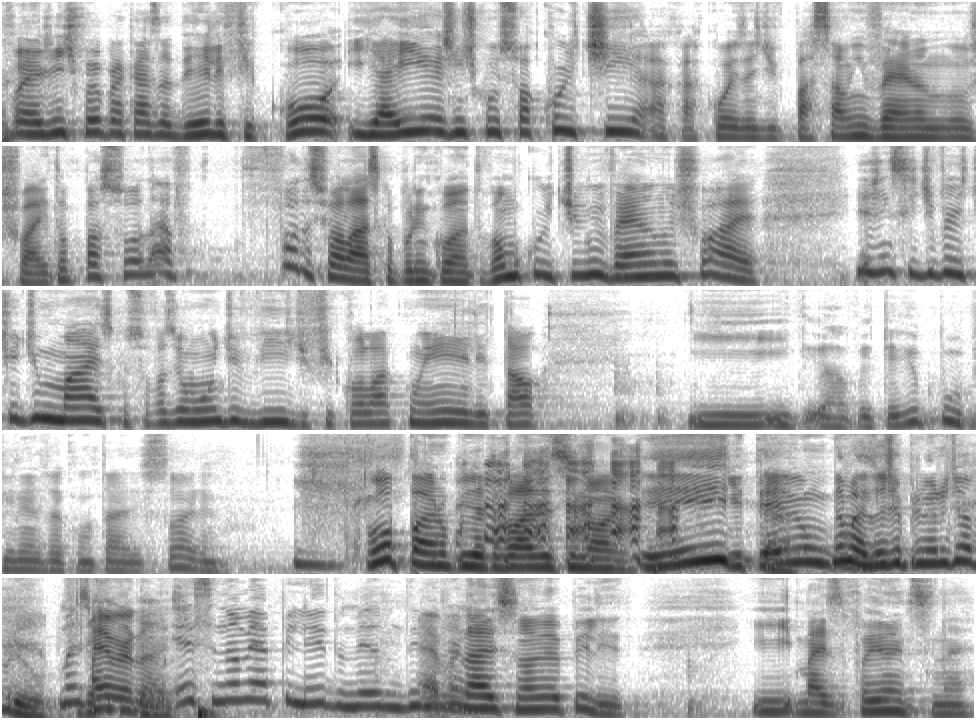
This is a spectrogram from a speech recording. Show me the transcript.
foda. A gente foi pra casa dele, ficou, e aí a gente começou a curtir a, a coisa de passar o inverno no Ushuaia. Então passou, ah, foda-se o Alasca por enquanto, vamos curtir o inverno no Ushuaia. E a gente se divertiu demais, começou a fazer um monte de vídeo, ficou lá com ele e tal. E, e, teve o Pup, né? Vai contar a história? Opa, eu não podia ter falado esse nome. Eita. E teve um... Não, mas hoje é 1 de abril. Mas é verdade. Esse nome é apelido mesmo. É verdade, esse nome é apelido. E, mas foi antes, né?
